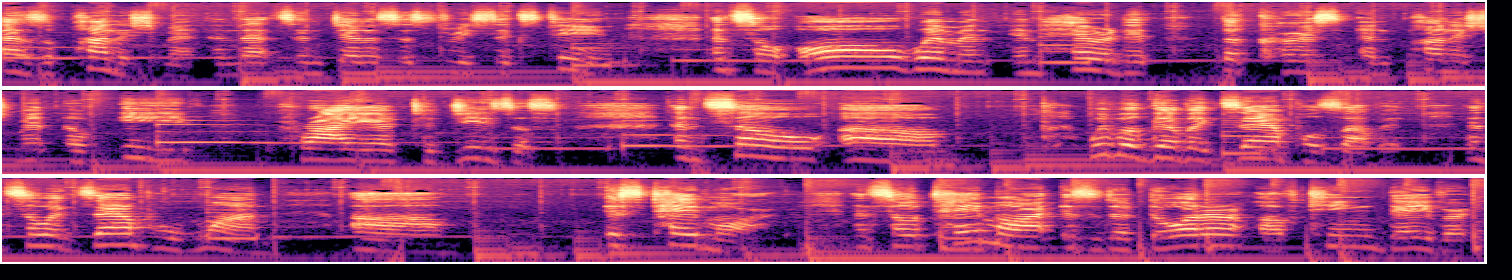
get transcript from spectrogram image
as a punishment, and that's in Genesis 3:16. And so all women inherited the curse and punishment of Eve prior to Jesus. And so um, we will give examples of it. And so example one uh, is Tamar. And so Tamar is the daughter of King David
